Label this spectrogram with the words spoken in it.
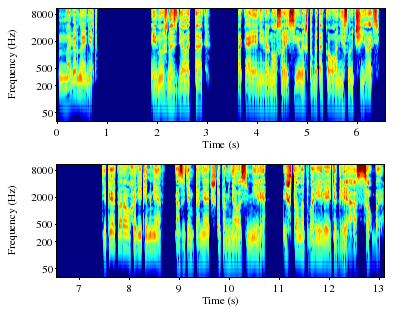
Наверное, нет. И нужно сделать так, пока я не вернул свои силы, чтобы такого не случилось. Теперь пора уходить и мне, а затем понять, что поменялось в мире и что натворили эти две особы.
